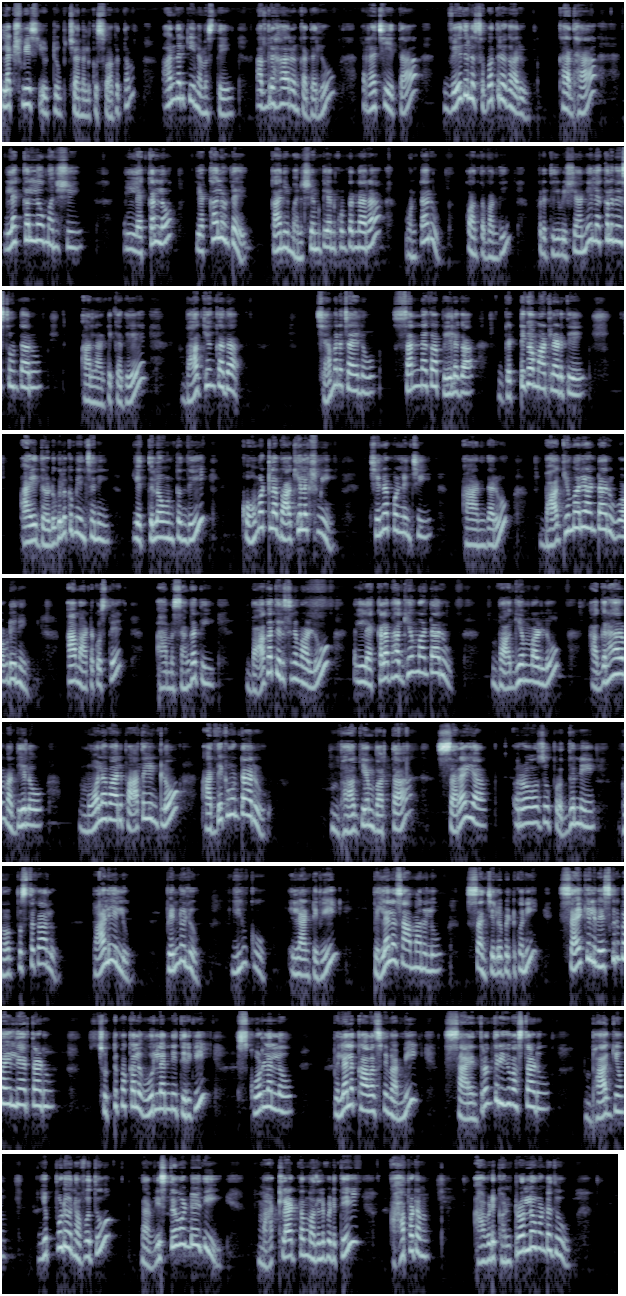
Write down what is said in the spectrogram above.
Lakshmi's YouTube ఛానల్కు స్వాగతం. అందరికీ నమస్తే. అగ్రహారం కథలు రచయిత వేదుల సుభద్ర గారు. కథ లెక్కల్లో మనిషి. లెక్కల్లో ఎక్కాలుంటాయి కానీ మనిషి ఏమిటి అనుకుంటున్నారా? ఉంటారు. కొంతమంది ప్రతి విషయాన్ని లెక్కలు వేస్తూ ఉంటారు. అలాంటి కథే భాగ్యం కథ చేమన ఛాయలో సన్నగా పీలగా గట్టిగా మాట్లాడితే ఐదు అడుగులకు మించని ఎత్తులో ఉంటుంది. కోమట్ల భాగ్యలక్ష్మి. చిన్నప్పటి నుంచి అందరూ భాగ్యమని అంటారు ఆవిడని. ఆ మాటకొస్తే ఆమె సంగతి బాగా తెలిసిన వాళ్ళు లెక్కల భాగ్యం అంటారు. భాగ్యం వాళ్ళు అగ్రహారం మధ్యలో మూలవారి పాత ఇంట్లో అద్దెకు ఉంటారు. భాగ్యం భర్త సరయ్య రోజు ప్రొద్దున్నే నోట్ పుస్తకాలు పాళీలు పెన్నులు ఇంకు ఇలాంటివి పిల్లల సామానులు సంచిలో పెట్టుకొని సైకిల్ వేసుకుని బయలుదేరతాడు. చుట్టుపక్కల ఊర్లన్నీ తిరిగి స్కూళ్ళల్లో పిల్లలకు కావాల్సినవి అమ్మి సాయంత్రం తిరిగి వస్తాడు. భాగ్యం ఎప్పుడూ నవ్వుతూ నవ్విస్తూ ఉండేది. మాట్లాడటం మొదలు పెడితే ఆపటం ఆవిడ కంట్రోల్లో ఉండదు.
